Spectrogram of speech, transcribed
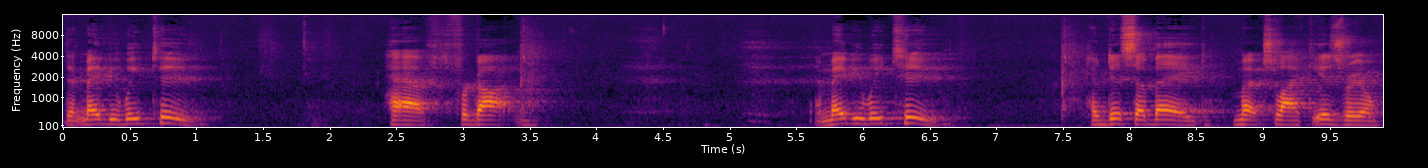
that maybe we too have forgotten. And maybe we too have disobeyed, much like Israel.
